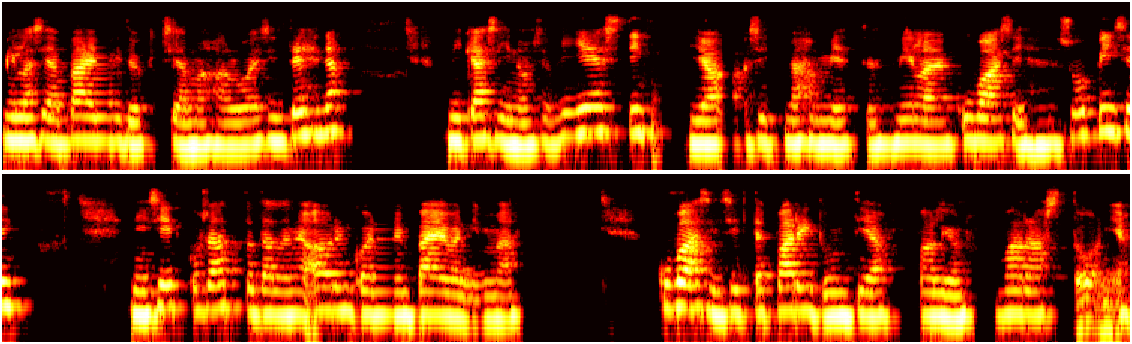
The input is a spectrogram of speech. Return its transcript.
millaisia päivityksiä mä haluaisin tehdä, mikä siinä on se viesti ja sitten vähän miettinyt, millainen kuva siihen sopisi. Niin sitten kun sattui tällainen aurinkoinen päivä, niin mä kuvasin sitten pari tuntia paljon varastoon ja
